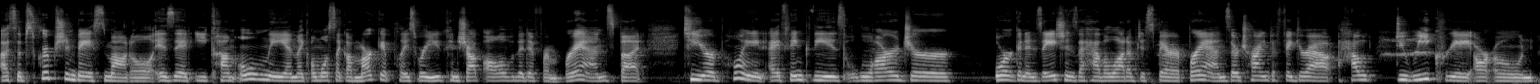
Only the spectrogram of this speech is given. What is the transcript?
a subscription based model? Is it e-com only and like almost like a marketplace where you can shop all of the different brands? But to your point, I think these larger organizations that have a lot of disparate brands, they're trying to figure out how do we create our own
